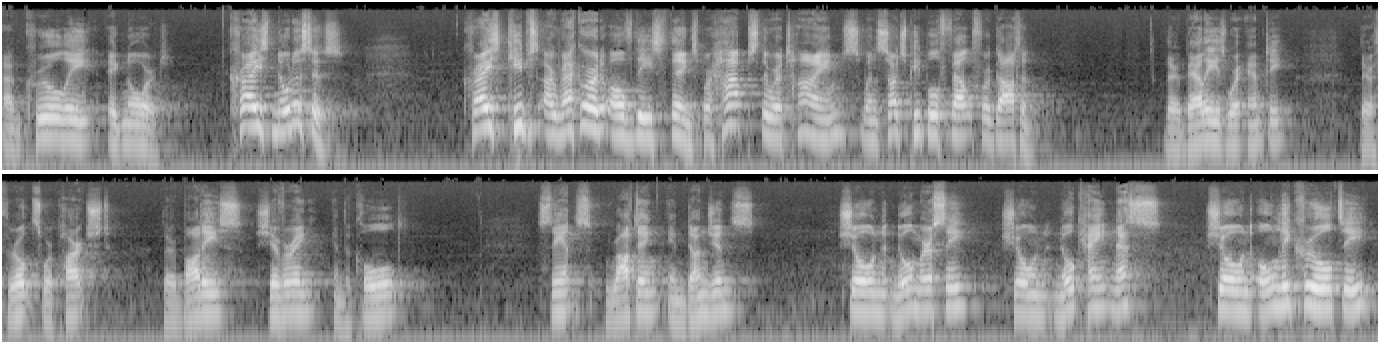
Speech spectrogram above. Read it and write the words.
and cruelly ignored. Christ notices. Christ keeps a record of these things. Perhaps there were times when such people felt forgotten. Their bellies were empty, their throats were parched, their bodies shivering in the cold. Saints rotting in dungeons, shown no mercy, shown no kindness, shown only cruelty,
